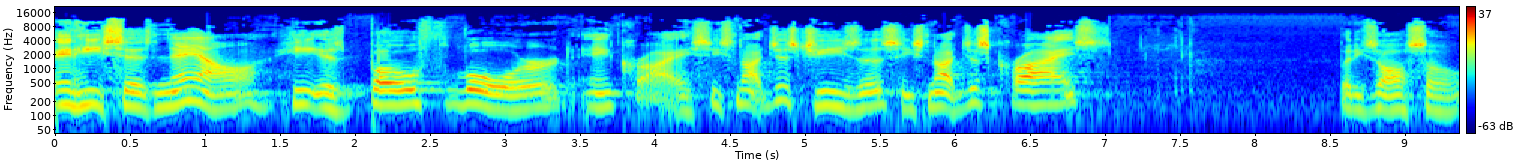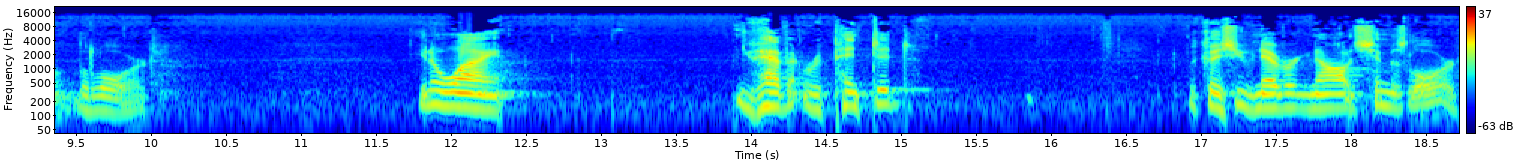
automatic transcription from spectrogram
and he says now he is both Lord and Christ. He's not just Jesus, he's not just Christ, but he's also the Lord. You know why you haven't repented? Because you've never acknowledged him as Lord.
